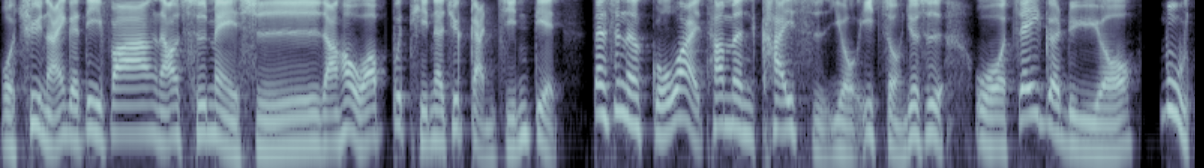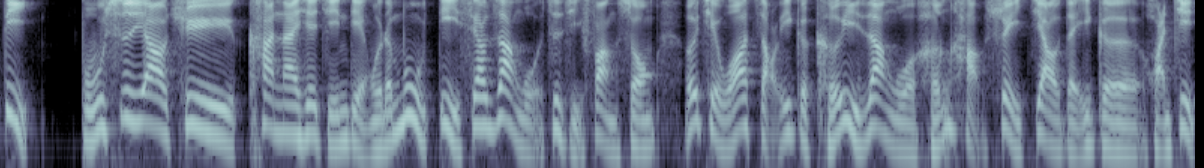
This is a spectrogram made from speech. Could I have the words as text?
我去哪一个地方，然后吃美食，然后我要不停的去赶景点。但是呢，国外他们开始有一种，就是我这个旅游目的不是要去看那些景点，我的目的是要让我自己放松，而且我要找一个可以让我很好睡觉的一个环境。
